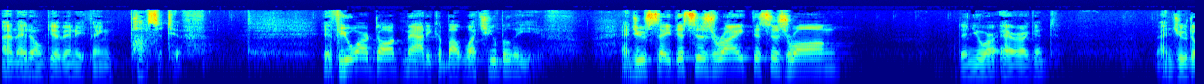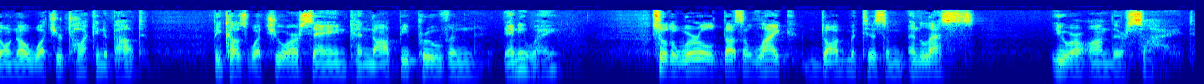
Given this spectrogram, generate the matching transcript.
And they don't give anything positive. If you are dogmatic about what you believe, and you say this is right, this is wrong, then you are arrogant and you don't know what you're talking about because what you are saying cannot be proven anyway. So the world doesn't like dogmatism unless you are on their side.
